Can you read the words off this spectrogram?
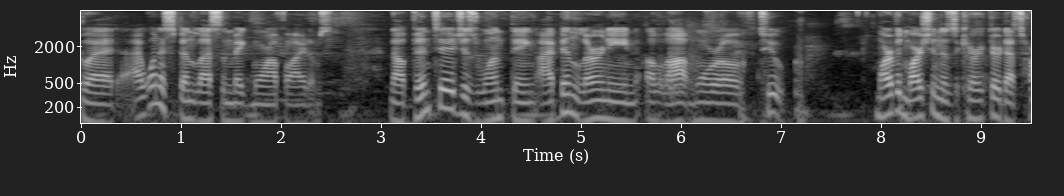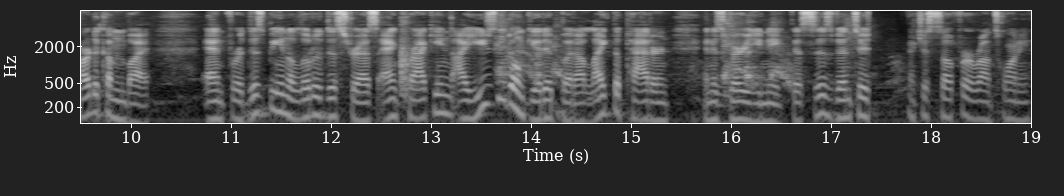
But I want to spend less and make more off of items. Now, vintage is one thing I've been learning a lot more of too. Marvin Martian is a character that's hard to come by. And for this being a little distressed and cracking, I usually don't get it, but I like the pattern and it's very unique. This is vintage. I just sell for around 20.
